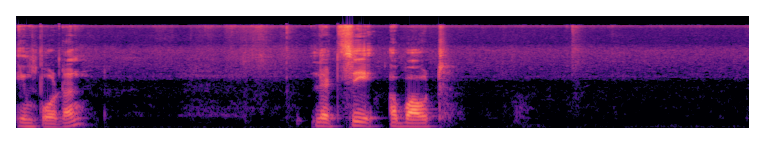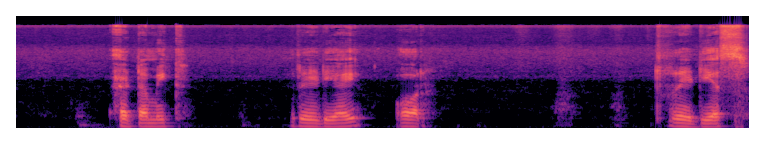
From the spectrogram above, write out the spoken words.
important. Let's see about atomic radii or radius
